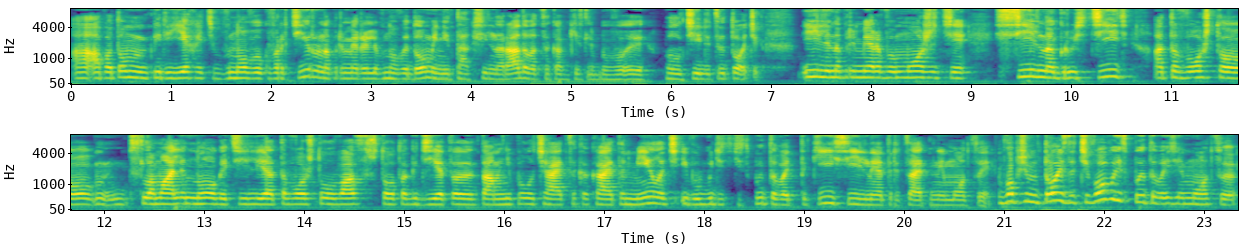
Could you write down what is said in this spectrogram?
а, а потом переехать в новую квартиру, например, или в новый дом и не так сильно радоваться, как если бы вы получили цветочек. Или, например, вы можете сильно грустить от того, что сломали ноготь, или от того, что у вас что-то где-то там не получается, какая-то мелочь, и вы будете испытывать такие сильные отрицательные эмоции. В общем, то, из-за чего вы испытываете эмоцию,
